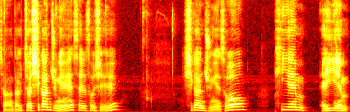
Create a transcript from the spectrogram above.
자, 날짜 시간 중에 셀 서식 시간 중에서 PM, AM,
